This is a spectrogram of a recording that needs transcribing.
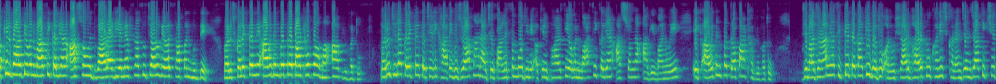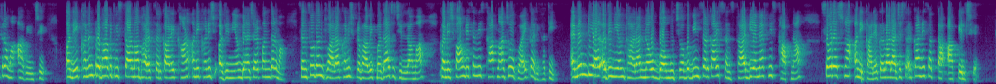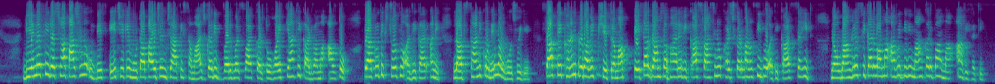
અખિલ ભારતીય વનવાસી કલ્યાણ આશ્રમ દ્વારા ડીએમએફના સુચારુ વ્યવસ્થાપન મુદ્દે ભરૂચ કલેક્ટરને આવેદનપત્ર પાઠવવામાં આવ્યું હતું. ભરૂચ જિલ્લા કલેક્ટર કચેરી ખાતે ગુજરાતના રાજ્યપાલને સંબોધીને અખિલ ભારતીય વનવાસી કલ્યાણ આશ્રમના આગેવાનોએ એક આવેદનપત્ર પાઠવ્યું હતું. જેમાં જણાવ્યા સિત્તેર ટકાથી વધુ અનુસાર ભારતનું ખનિજ ખનન જનજાતિ ક્ષેત્રમાં આવેલ છે. અને ખનન પ્રભાવિત વિસ્તારમાં ભારત સરકારે ખાણ અને ખનિજ અધિનિયમ બે હજાર પંદરમાં સંશોધન દ્વારા ખનિજ પ્રભાવિત બધા જ જિલ્લામાં ખનિજ ફાઉન્ડેશનની સ્થાપના જોગવાઈ કરી હતી. એમએમડીઆર અધિનિયમ ધારા નવ બ મુજબ બિન સરકારી સંસ્થા ડીએમએફની સ્થાપના, સંરચના અને કાર્ય કરવા રાજ્ય સરકારને સત્તા આપેલ છે. ડીએમએફની રચના પાછળનો ઉદ્દેશ એ છે કે મોટા પાયે જનજાતિ સમાજ ગરીબ વર્ગ વસવાટ કરતો હોય ત્યાંથી કાઢવામાં આવતો પ્રાકૃતિક સ્ત્રોતનો અધિકાર અને લાભ સ્થાનિકોને મળવો જોઈએ. સાથે ખનન પ્રભાવિત ક્ષેત્રમાં પેટા ગ્રામ સભાને વિકાસ રાશિનો ખર્ચ કરવાનો સીધો અધિકાર સહિત નવ માંગણીઓ સ્વીકારવામાં આવે તેવી માંગ કરવામાં આવી હતી.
